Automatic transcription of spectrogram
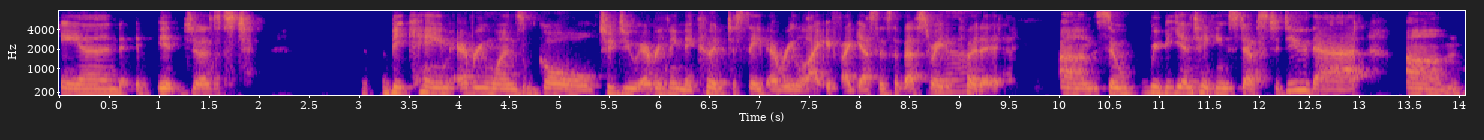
and it, it just became everyone's goal to do everything they could to save every life, I guess is the best way yeah. to put it. Um, so we began taking steps to do that. Um,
